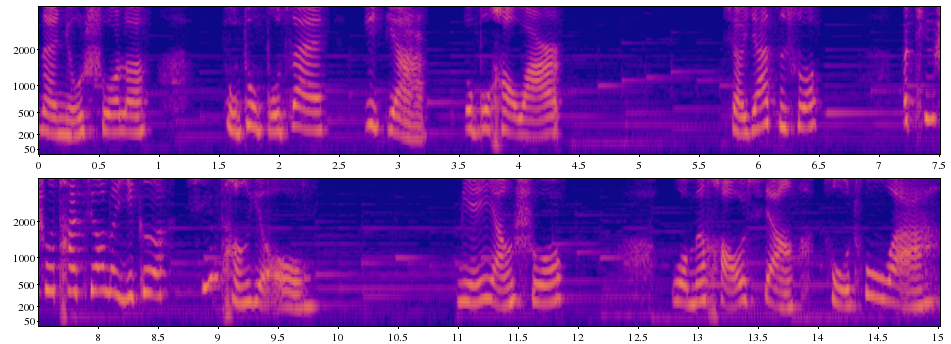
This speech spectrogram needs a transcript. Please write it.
奶牛说了，图图不在，一点儿都不好玩。小鸭子说。听说他交了一个新朋友。绵羊说：“我们好想图图啊！”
